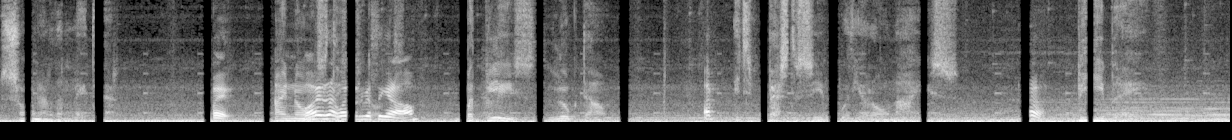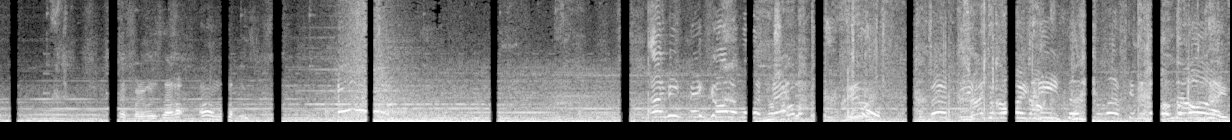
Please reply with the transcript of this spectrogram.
sooner than later. Wait, I know why is that one missing an arm? but please look down. I'm- It's best to see it with your own eyes. Oh, Be brave. I it was that arm that was. I mean, thank God it was No, that! stop. Try to calm down. left in his Calm down. eye.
